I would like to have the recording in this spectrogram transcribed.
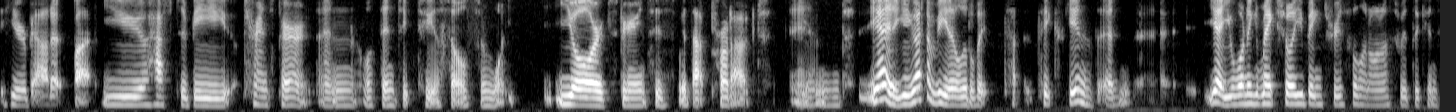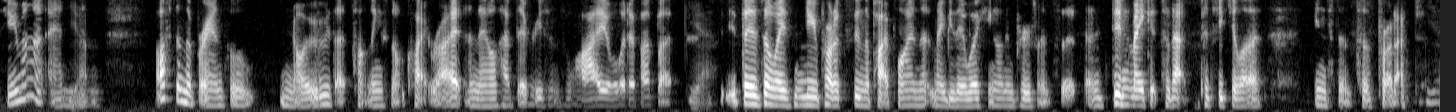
hear about it, but you have to be transparent and authentic to yourself and what your experience is with that product. And yeah, yeah you got to be a little bit t- thick-skinned and yeah, you want to make sure you're being truthful and honest with the consumer and yeah. um, often the brands will know that something's not quite right and they'll have their reasons why or whatever. But yeah. there's always new products in the pipeline that maybe they're working on improvements that and didn't make it to that particular instance of product. Yeah.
